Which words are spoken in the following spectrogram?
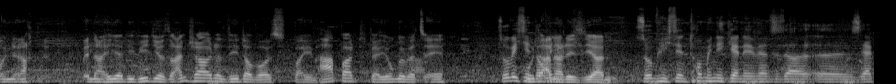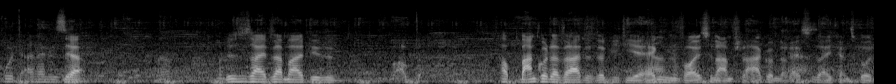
Und nach, wenn er hier die Videos anschaut, dann sieht er, wo es bei ihm hapert. Der Junge wird es eh So wie, ich den gut Dominik, analysieren. so wie ich den Dominik kenne, werden sie da äh, sehr gut Ja. analysieren. Und das ist halt, sag mal, diese Haupt, Hauptmanko, das er hat, ist wirklich die hängenden Fäuste am Schlag und der Rest ist eigentlich ganz gut.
